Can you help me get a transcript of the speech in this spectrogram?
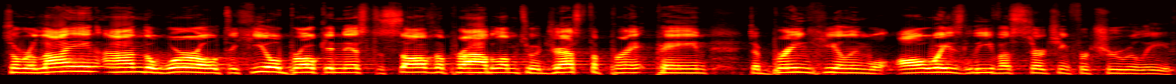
So, relying on the world to heal brokenness, to solve the problem, to address the pain, to bring healing will always leave us searching for true relief.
